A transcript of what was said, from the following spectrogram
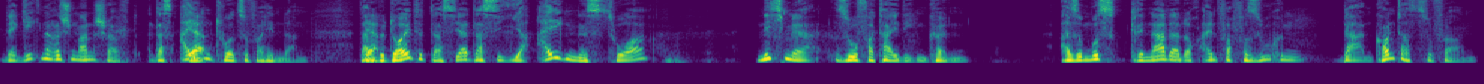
der gegnerischen Mannschaft, das Eigentor zu verhindern, dann Ja. bedeutet das ja, dass sie ihr eigenes Tor nicht mehr so verteidigen können. Also muss Grenada doch einfach versuchen, da einen Konter zu fahren.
